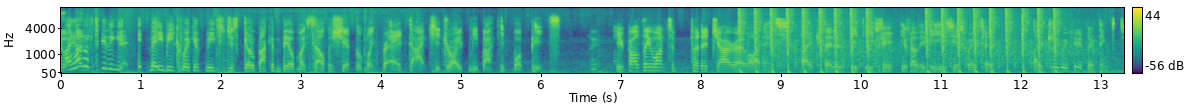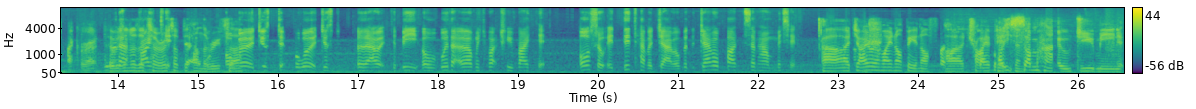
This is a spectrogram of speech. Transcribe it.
I have a feeling it, it may be quicker for me to just go back and build myself a ship than wait for Ed to actually drive me back in one piece. You probably want to put a gyro on it. Like that would be the, probably the easiest way to like Who are we shooting? turn things back around. There was another turret it up on the down, roof or there. will it just, or will it just allow it to be, or would that allow me to actually write it? Also, it did have a gyro, but the gyro part is somehow missing. Uh, a gyro might not be enough. Uh, try a By piston. somehow, do you mean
